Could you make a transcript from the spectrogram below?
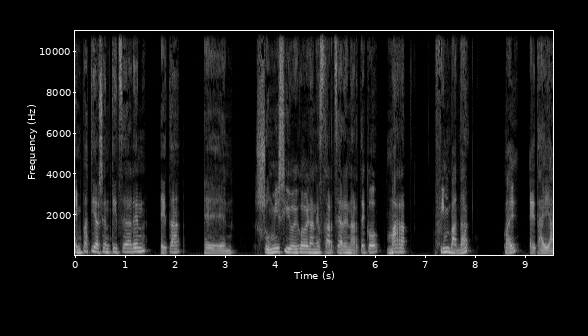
empatia sentitzearen eta e, sumisio egoeran ez jartzearen arteko marra fin bat da, bai? Eta ea,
